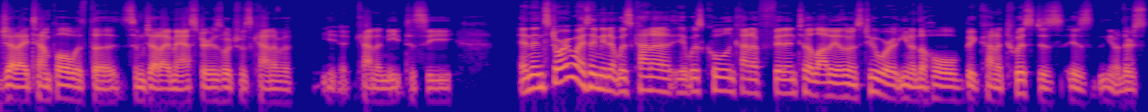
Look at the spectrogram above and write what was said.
jedi temple with the some jedi masters which was kind of a, kind of neat to see and then story wise, I mean, it was kind of it was cool and kind of fit into a lot of the other ones too. Where you know the whole big kind of twist is is you know there's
